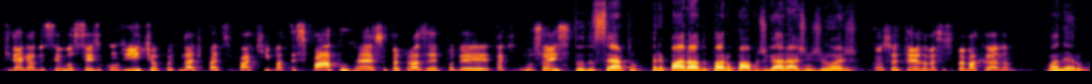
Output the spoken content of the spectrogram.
Queria agradecer vocês o convite, a oportunidade de participar aqui e bater esse papo. É super prazer poder estar aqui com vocês. Tudo certo? Preparado para o papo de garagem de hoje? Com certeza, vai ser super bacana. Maneiro.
